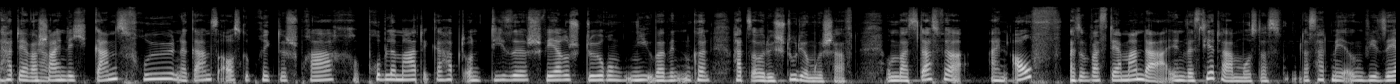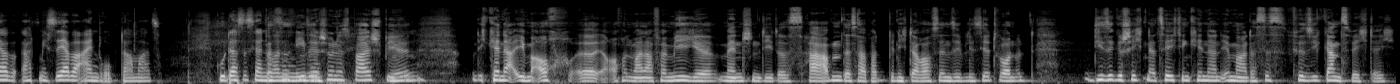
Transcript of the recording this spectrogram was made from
hat er wahrscheinlich ja. ganz früh eine ganz ausgeprägte Sprachproblematik gehabt und diese schwere Störung nie überwinden können, hat es aber durch Studium geschafft. Und was das für ein Auf, also was der Mann da investiert haben muss, das, das hat mir irgendwie sehr, hat mich sehr beeindruckt damals. Gut, das ist ja nur das ein, ist ein sehr schönes Beispiel. Mhm. Und ich kenne eben auch, äh, auch in meiner Familie Menschen, die das haben. Deshalb bin ich darauf sensibilisiert worden. Und diese Geschichten erzähle ich den Kindern immer. Das ist für sie ganz wichtig.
